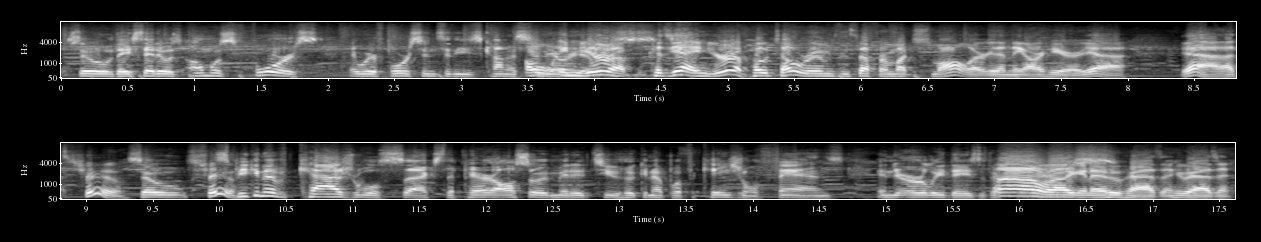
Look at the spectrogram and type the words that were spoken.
So they said it was almost forced, that we were forced into these kind of scenarios. Oh, in Europe, because yeah, in Europe, hotel rooms and stuff are much smaller than they are here. Yeah, yeah, that's true. So, true. speaking of casual sex, the pair also admitted to hooking up with occasional fans in the early days of their Oh well, you know who hasn't? Who hasn't?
